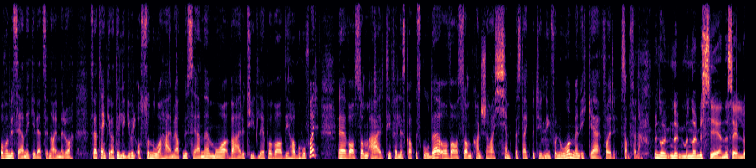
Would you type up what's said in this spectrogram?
og hvor museene ikke vet sine armer råd. Så jeg tenker at det ligger vel også noe her med at museene må være tydelige tydelige på hva de har behov for. Eh, hva som er til fellesskapets gode, og hva som kanskje har kjempesterk betydning for noen, men ikke for samfunnet. Men når, når museene selv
